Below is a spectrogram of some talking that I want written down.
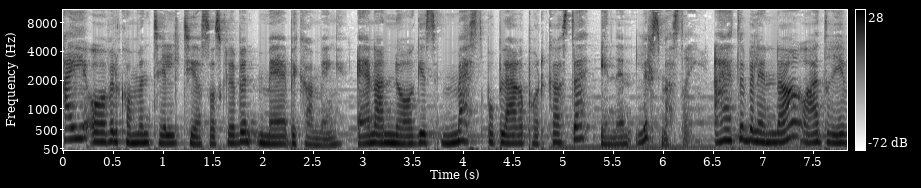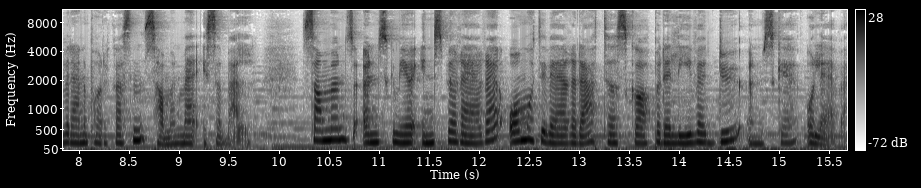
Hei og velkommen til Tirsdagsklubben med Becoming, en av Norges mest populære podkaster innen livsmestring. Jeg heter Belinda, og jeg driver denne podkasten sammen med Isabel. Sammen så ønsker vi å inspirere og motivere deg til å skape det livet du ønsker å leve.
